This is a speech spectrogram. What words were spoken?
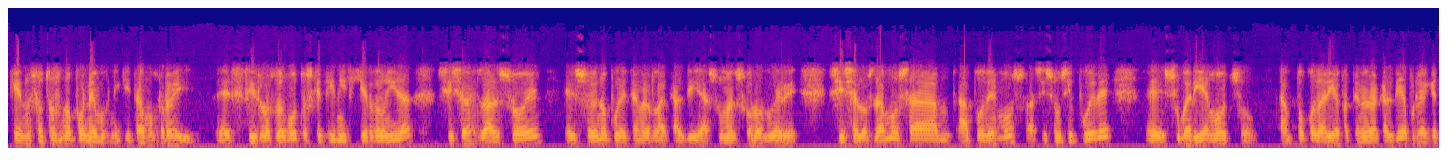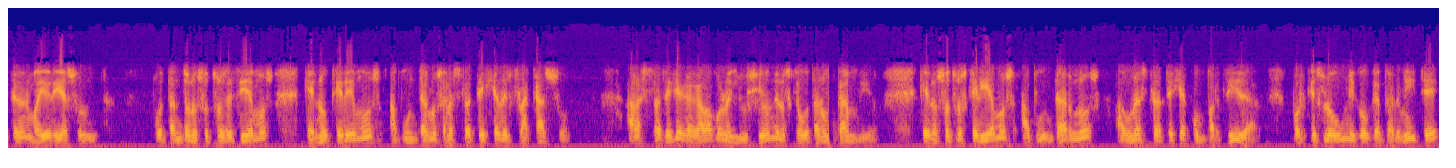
que nosotros no ponemos ni quitamos rey. Es decir, los dos votos que tiene Izquierda Unida, si se los da al PSOE, el PSOE no puede tener la alcaldía, suman solo nueve. Si se los damos a, a Podemos, así son si puede, eh, sumarían ocho. Tampoco daría para tener la alcaldía porque hay que tener mayoría absoluta. Por tanto, nosotros decíamos que no queremos apuntarnos a la estrategia del fracaso a la estrategia que acaba con la ilusión de los que votaron cambio, que nosotros queríamos apuntarnos a una estrategia compartida, porque es lo único que permite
